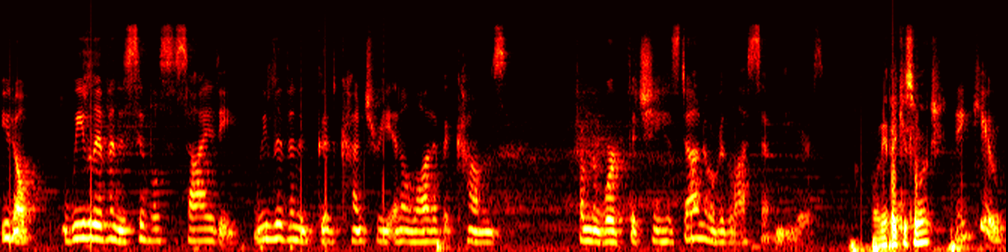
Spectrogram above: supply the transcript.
you know, we live in a civil society. We live in a good country, and a lot of it comes from the work that she has done over the last 70 years. Bonnie, thank you so much. Thank you.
